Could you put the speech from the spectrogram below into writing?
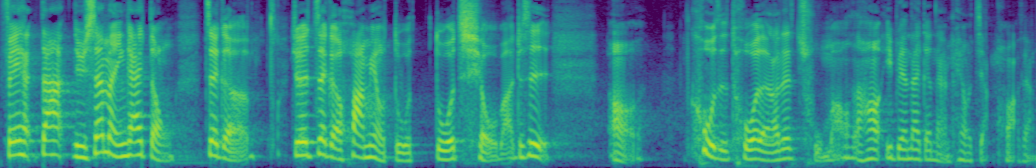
非常，大女生们应该懂这个，就是这个画面有多多糗吧？就是哦，裤子脱了，然后在除毛，然后一边在跟男朋友讲话这样。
